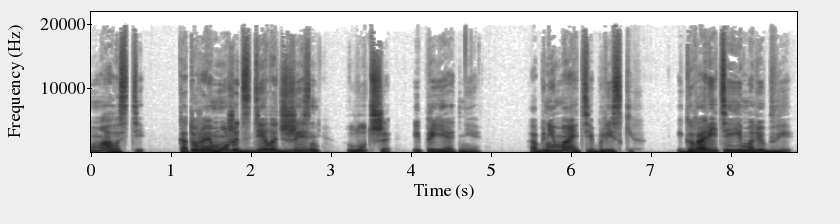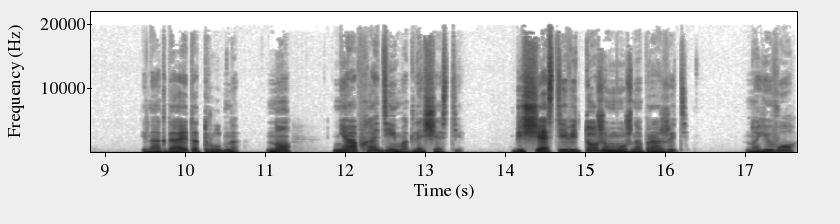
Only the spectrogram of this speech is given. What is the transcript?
малости, которая может сделать жизнь лучше и приятнее. Обнимайте близких и говорите им о любви. Иногда это трудно, но необходимо для счастья. Без счастья ведь тоже можно прожить. Но его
